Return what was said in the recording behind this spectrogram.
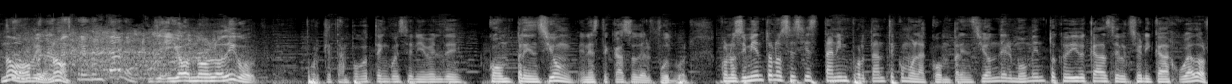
No, obvio, no. Yo no lo digo porque tampoco tengo ese nivel de comprensión en este caso del fútbol. Conocimiento no sé si es tan importante como la comprensión del momento que vive cada selección y cada jugador.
